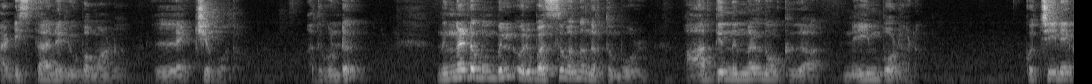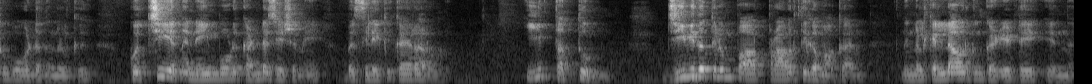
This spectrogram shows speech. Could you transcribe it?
അടിസ്ഥാന രൂപമാണ് ലക്ഷ്യബോധം. അതുകൊണ്ട് നിങ്ങളുടെ മുമ്പിൽ ഒരു ബസ് വന്ന് നിർത്തുമ്പോൾ ആദ്യം നിങ്ങൾ നോക്കുക നെയിം ബോർഡാണ്. കൊച്ചിയിലേക്ക് പോകേണ്ട നിങ്ങൾക്ക് കൊച്ചി എന്ന നെയിം ബോർഡ് കണ്ട ശേഷമേ ബസ്സിലേക്ക് കയറാറുള്ളൂ. ഈ തത്വം ജീവിതത്തിലും പ്രാവർത്തികമാക്കാൻ നിങ്ങൾക്കെല്ലാവർക്കും കഴിയട്ടെ എന്ന്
